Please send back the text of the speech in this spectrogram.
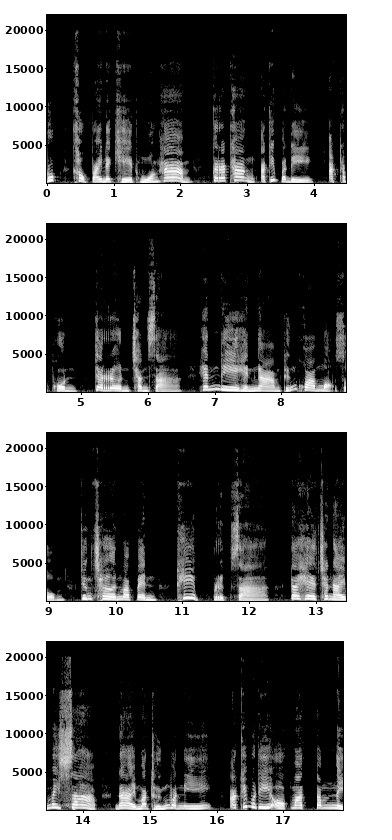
รุกเข้าไปในเขตห่วงห้าม กระทั่งอธิบดี อัธพล เจริญชันษา เห็นดีเห็นงามถึงความเหมาะสม จึงเชิญมาเป็นที่ปรึกษา แต่เหตุไฉนไม่ทราบ ได้มาถึงวันนี้ อธิบดีออกมาตำหนิ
